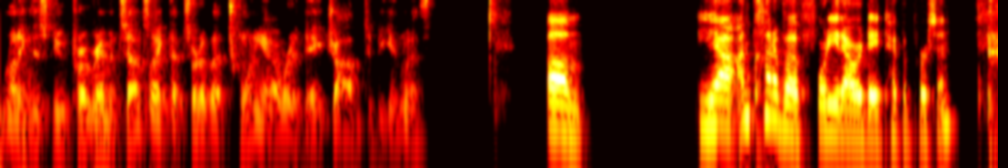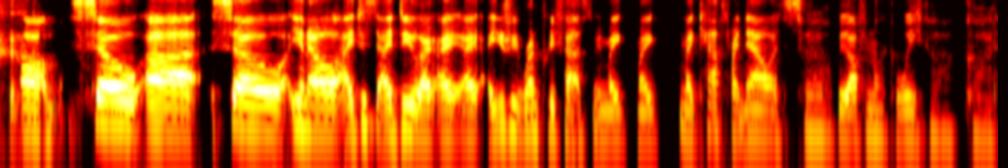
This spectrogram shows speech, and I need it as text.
running this new program? It sounds like that's sort of a 20 hour a day job to begin with. Um, yeah i'm kind of a 48 hour day type of person um so uh so you know i just i do I, I i usually run pretty fast i mean my my my cast right now it's uh, i'll be off in like a week oh god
